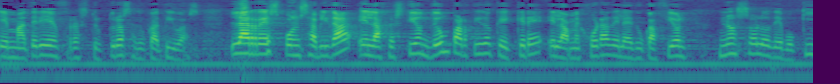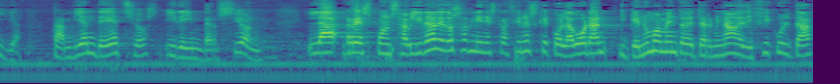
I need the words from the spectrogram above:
en materia de infraestructuras educativas, la responsabilidad en la gestión de un partido que cree en la mejora de la educación, no solo de boquilla, también de hechos y de inversión. La responsabilidad de dos administraciones que colaboran y que en un momento determinado de dificultad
